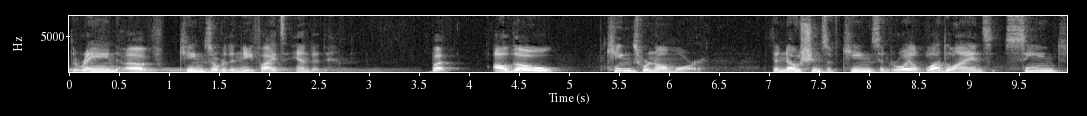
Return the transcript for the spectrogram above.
the reign of kings over the Nephites ended. But although kings were no more, the notions of kings and royal bloodlines seemed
